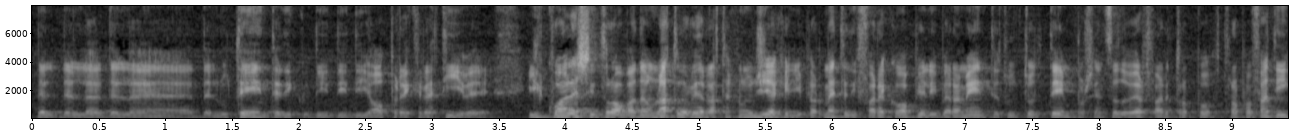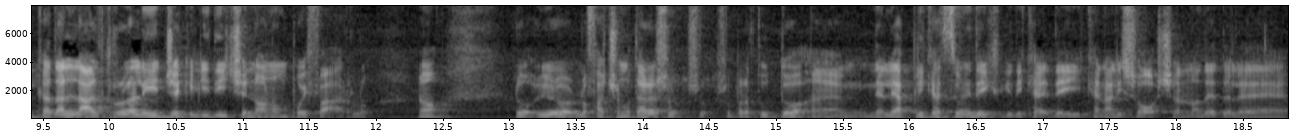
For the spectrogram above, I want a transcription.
del, del, dell'utente di, di, di, opere creative, il quale si trova da un lato ad avere la tecnologia che gli permette di fare copie liberamente tutto il tempo senza dover fare troppo, troppa fatica, dall'altro la legge che gli dice no, non puoi farlo. No? Lo, io lo faccio notare so, so, soprattutto eh, nelle applicazioni dei, dei, dei canali social, no? De, delle,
